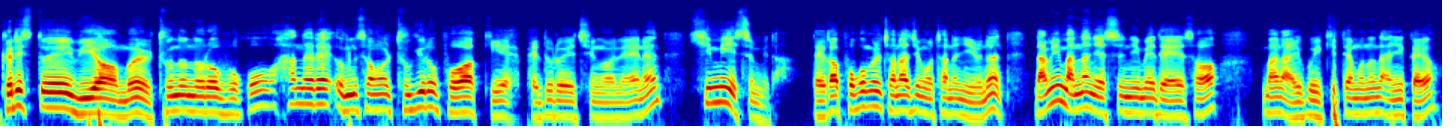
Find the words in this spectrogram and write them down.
그리스도의 위엄을 두 눈으로 보고 하늘의 음성을 두 귀로 보았기에 베드로의 증언에는 힘이 있습니다. 내가 복음을 전하지 못하는 이유는 남이 만난 예수님에 대해서 만 알고 있기 때문은 아닐까요?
